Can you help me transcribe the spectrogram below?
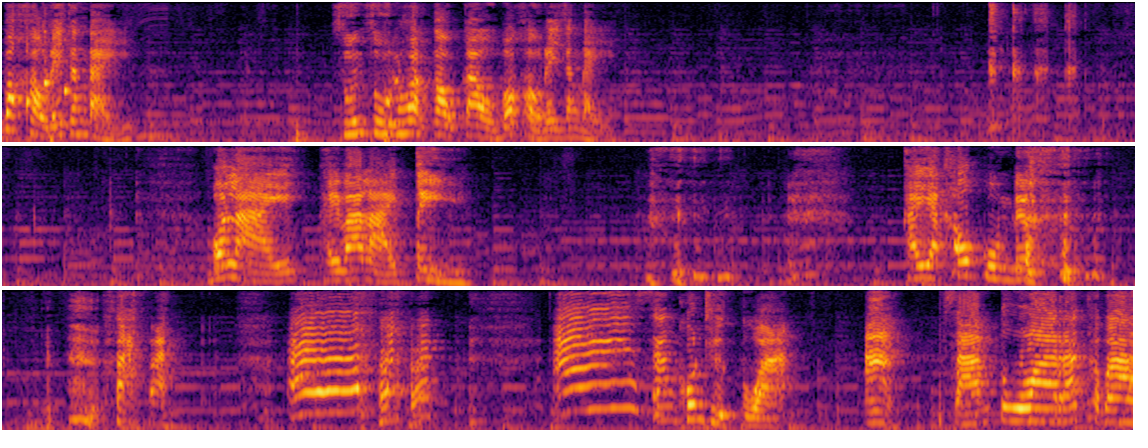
บ่เข่าได้จังไดศูนย์ศูนย์หอดเก่าเก่าบ่เข่าได้จังไดายไพว่าหลายตี ใครอยากเข้ากลุ่มเด้อสร้างคนถือตัว อะสามตัวรัฐบาล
